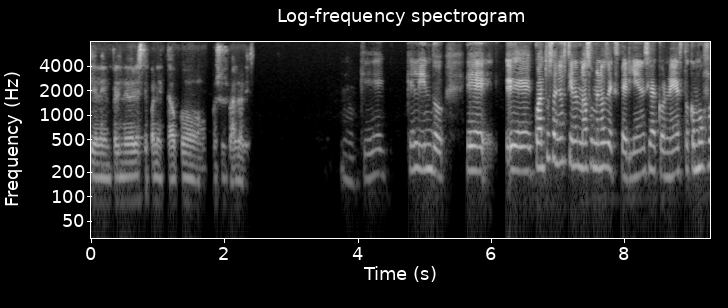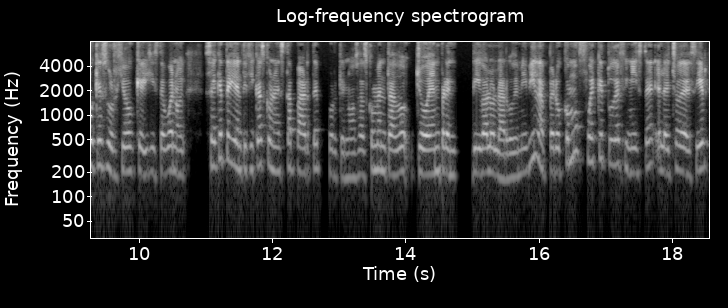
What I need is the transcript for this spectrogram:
el emprendedor esté conectado con, con sus valores. Ok, Qué lindo. Eh, eh, ¿Cuántos años tienes más o menos de experiencia con esto? ¿Cómo fue que surgió que dijiste, bueno, sé que te identificas con esta parte porque nos has comentado, yo he emprendido a lo largo de mi vida, pero ¿cómo fue que tú definiste el hecho de decir,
